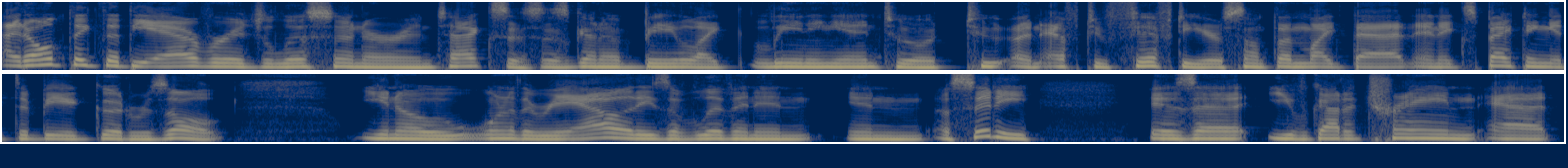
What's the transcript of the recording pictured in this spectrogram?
I don't think that the average listener in Texas is going to be like leaning into a two, an F two fifty or something like that and expecting it to be a good result. You know, one of the realities of living in in a city is that you've got to train at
